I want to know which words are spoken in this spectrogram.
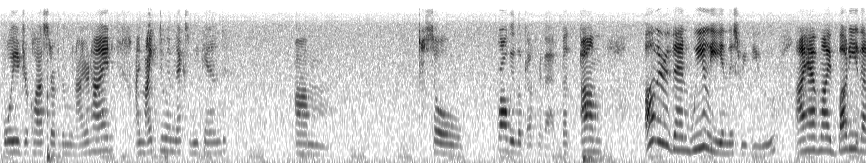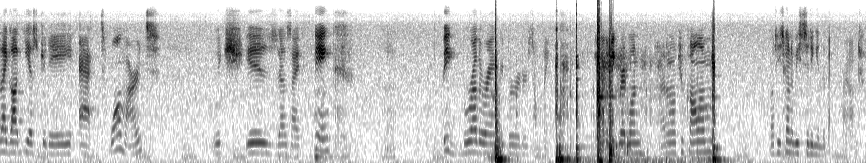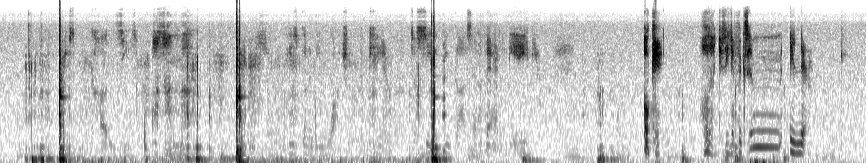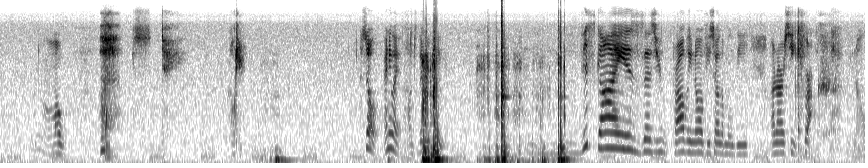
Voyager class Dark of the Moon Ironhide. I might do him next weekend. Um, so probably look out for that. But um, other than Wheelie in this review, I have my buddy that I got yesterday at Walmart, which is, as I think, Big Brother Angry Bird or something the big red one. I don't know what you call him. But he's to be sitting in the background. Just because he's awesome. So he's to be watching the camera to see if you guys have bad behavior. Okay. Hold on, just need to fix him in there. Oh. So, anyway, on to the review. This guy is, as you probably know if you saw the movie, an RC truck. You know,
